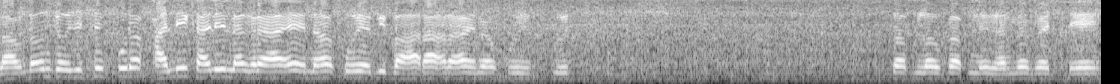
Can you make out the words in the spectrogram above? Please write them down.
लॉकडाउन की वजह से पूरा खाली खाली लग रहा है, ना कोई अभी बाहर आ रहा है, ना कोई कुछ। सब लोग अपने घर में बैठते हैं।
